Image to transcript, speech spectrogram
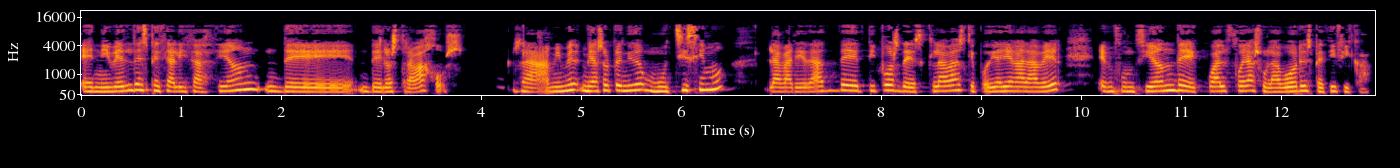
el nivel de especialización de, de los trabajos. O sea, a mí me, me, ha sorprendido muchísimo la variedad de tipos de esclavas que podía llegar a haber en función de cuál fuera su labor específica.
